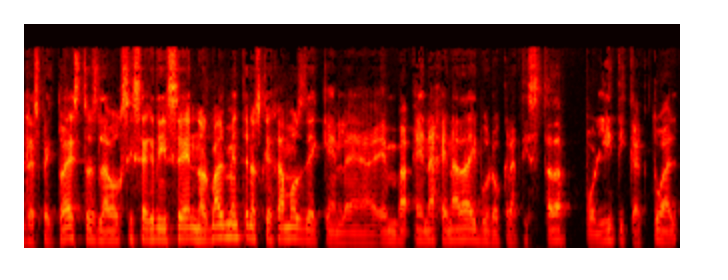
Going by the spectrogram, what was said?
respecto a esto, Slavoj Zizek dice, normalmente nos quejamos de que en la enajenada y burocratizada política actual,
